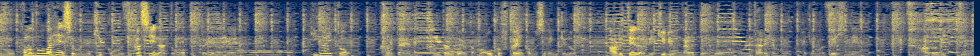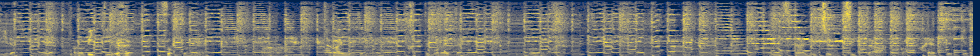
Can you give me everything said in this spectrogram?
うん。でもこの動画編集もね結構難しいなと思ってたけどね意外と簡単やね。簡単というか、まあ、奥深いんかもしれんけどある程度はできるようになると思うわ。これ誰でも。だけどまあぜひねその Adobe っていういらね Adobe っていう ソフトねまあ高いんだけどね買ってもらいたいよね。うん。まあインスタ YouTube Twitter とか流行ってるけど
